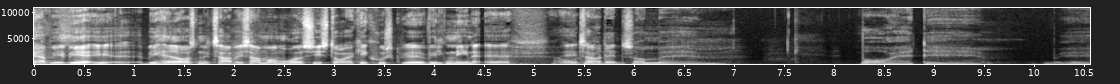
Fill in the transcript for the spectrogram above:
Ja, vi, vi, vi havde også en etape i samme område sidste år. Jeg kan ikke huske, øh, hvilken en øh, og det etape. var den, som, øh, hvor at, øh, øh,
